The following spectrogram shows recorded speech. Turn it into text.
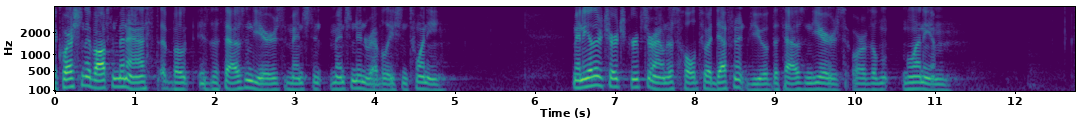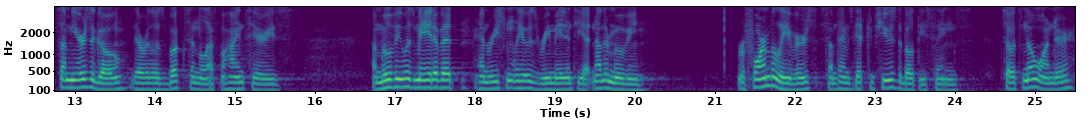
A question I've often been asked about is the thousand years mentioned, mentioned in Revelation 20. Many other church groups around us hold to a definite view of the thousand years or of the millennium. Some years ago, there were those books in the Left Behind series. A movie was made of it, and recently it was remade into yet another movie. Reformed believers sometimes get confused about these things, so it's no wonder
